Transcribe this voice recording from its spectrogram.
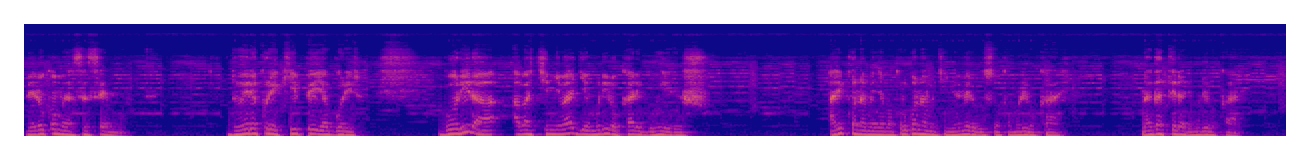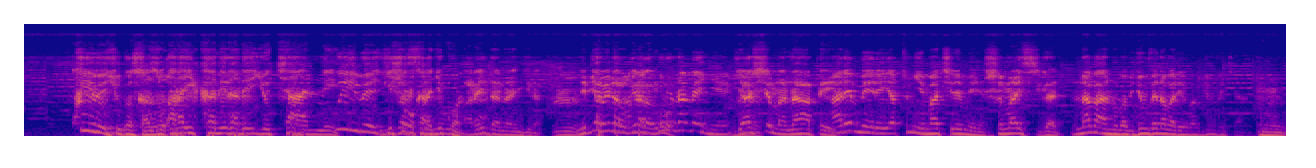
mbere yuko muyasesengura duhere kuri ekipe ya gorira gorira abakinnyi bagiye muri lokari guhera ejo. Ariko namenye amakuru ko nta mukinnyi wemerewe gusohoka muri lokari n'agatera ari muri lokari kwibeshya ugasohoka arayikanira reyo cyane. Igishoboka aragikora. arayidanangira. Mm. ni byo binababwiraga ngo amakuru namenye bya shema na ape. Aremereye yatumye imaci iremesha shema y'i kigali n'abantu babyumve n'abareba babyumve cyane.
